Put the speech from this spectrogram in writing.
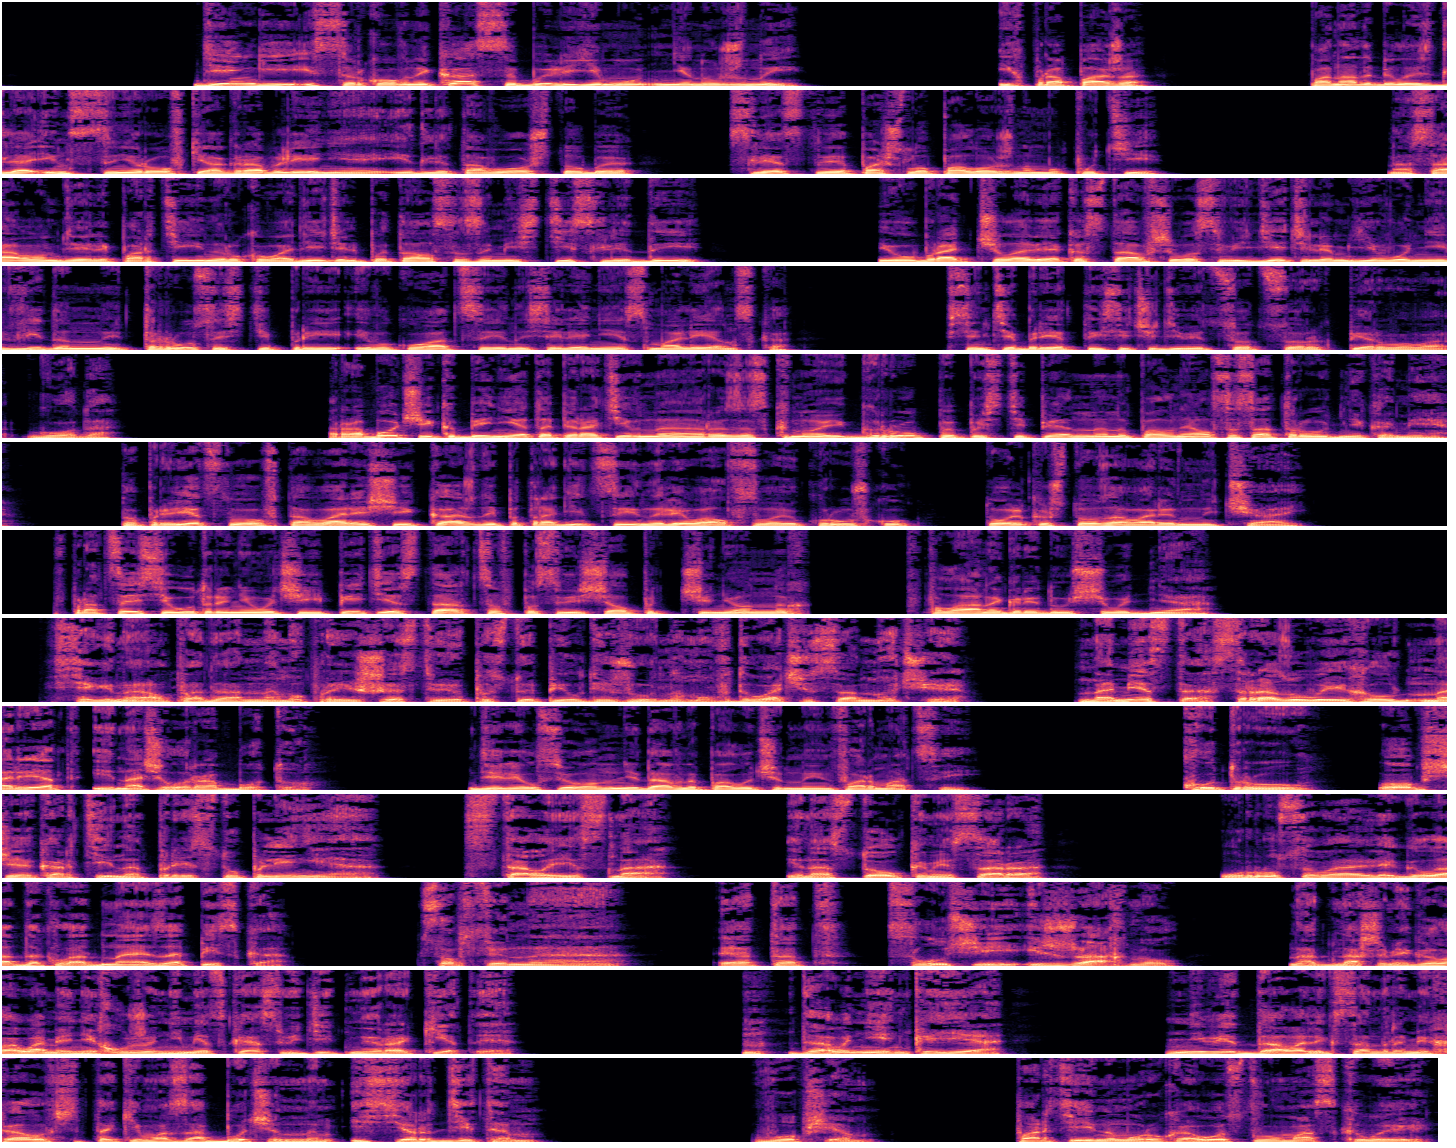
Деньги из церковной кассы были ему не нужны. Их пропажа понадобилась для инсценировки ограбления и для того, чтобы следствие пошло по ложному пути. На самом деле партийный руководитель пытался замести следы и убрать человека, ставшего свидетелем его невиданной трусости при эвакуации населения Смоленска в сентябре 1941 года. Рабочий кабинет оперативно-розыскной группы постепенно наполнялся сотрудниками. Поприветствовав товарищей, каждый по традиции наливал в свою кружку только что заваренный чай. В процессе утреннего чаепития Старцев посвящал подчиненных в планы грядущего дня. Сигнал по данному происшествию поступил дежурному в два часа ночи. На место сразу выехал наряд и начал работу. Делился он недавно полученной информацией. К утру общая картина преступления стала ясна, и на стол комиссара у Русова легла докладная записка. Собственно, этот случай и жахнул над нашими головами не хуже немецкой осветительной ракеты. Хм, давненько я не видал Александра Михайловича таким озабоченным и сердитым. В общем, партийному руководству Москвы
